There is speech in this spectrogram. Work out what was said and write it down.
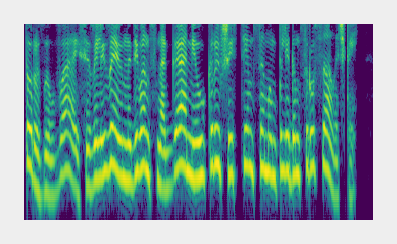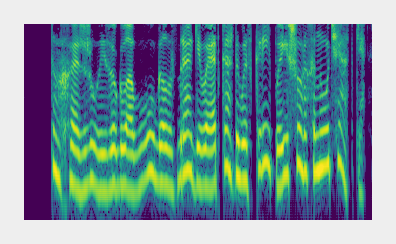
То разуваюсь и залезаю на диван с ногами, укрывшись тем самым пледом с русалочкой. То хожу из угла в угол, вздрагивая от каждого скрипа и шороха на участке —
